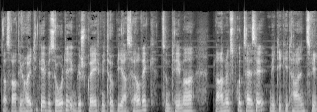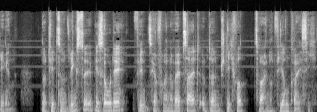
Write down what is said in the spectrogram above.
Das war die heutige Episode im Gespräch mit Tobias Herwig zum Thema Planungsprozesse mit digitalen Zwillingen. Notizen und Links zur Episode finden Sie auf meiner Website unter dem Stichwort 234.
